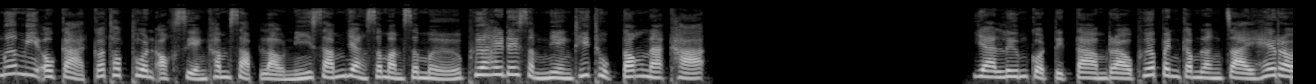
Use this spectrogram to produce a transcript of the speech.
เมื่อมีโอกาสก็ทบทวนออกเสียงคำศัพท์เหล่านี้ซ้ำอย่างสม่ำเสมอเพื่อให้ได้สำเนียงที่ถูกต้องนะคะ อย่าลืมกดติดตามเราเพื่อเป็นกำลังใจให้เรา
